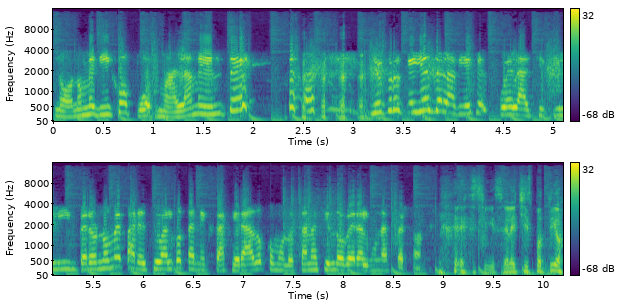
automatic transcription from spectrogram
No, no me dijo, pues malamente. Yo creo que ella es de la vieja escuela, chiquilín, pero no me pareció algo tan exagerado como lo están haciendo ver algunas personas. Sí, se le chispoteó,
